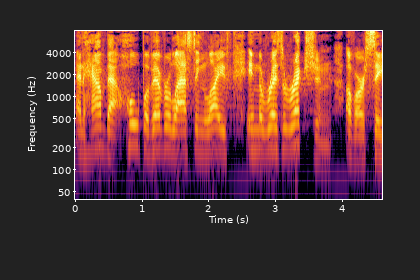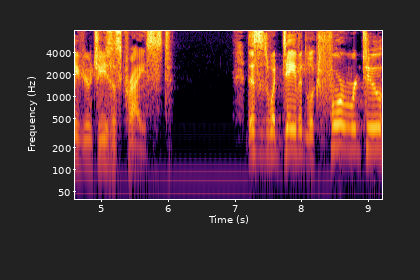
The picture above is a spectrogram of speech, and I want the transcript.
and have that hope of everlasting life in the resurrection of our Savior Jesus Christ. This is what David looked forward to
